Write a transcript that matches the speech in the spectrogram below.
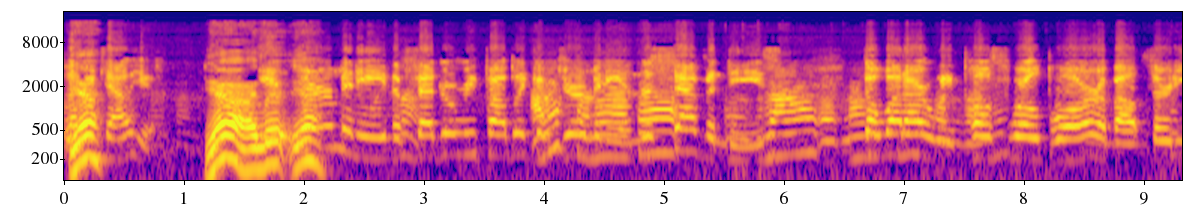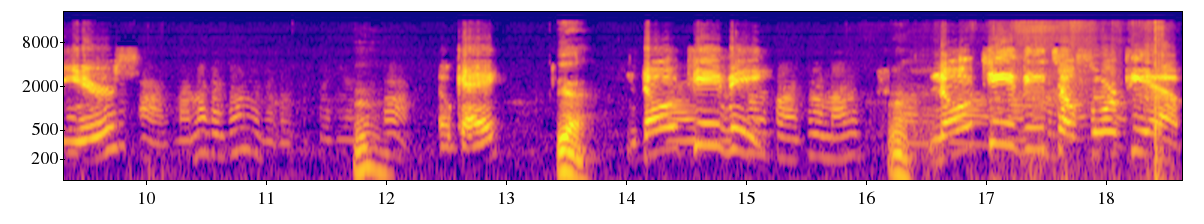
Let Yeah. me tell you. yeah, I In live. Yeah, Germany, the Federal Republic of Germany in the 70s, so what are we, post World War, about 30 years? Mm. Okay? yeah. No TV. Mm. No TV till 4 p.m.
